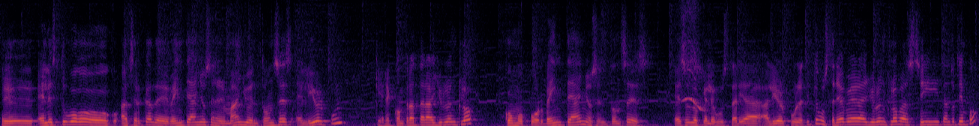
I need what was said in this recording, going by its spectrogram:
Eh, él estuvo a cerca de 20 años en el Man U, entonces el Liverpool quiere contratar a Jurgen Klopp como por 20 años, entonces eso es lo que le gustaría a Liverpool. ¿A ti te gustaría ver a Jurgen Klopp así tanto tiempo?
